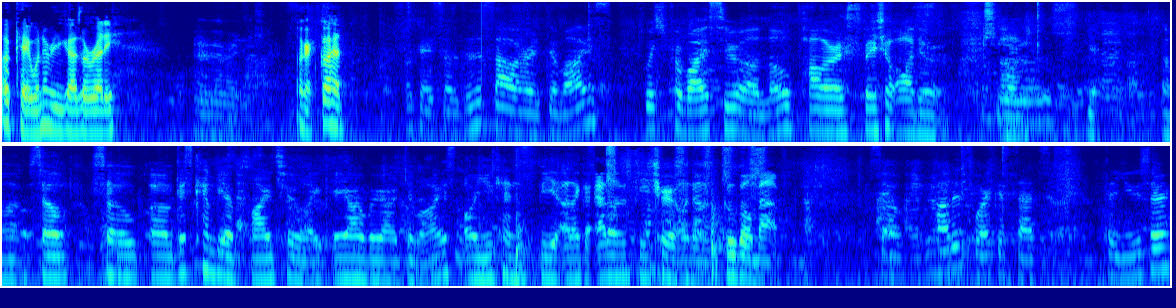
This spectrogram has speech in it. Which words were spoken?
Okay, whenever you guys are ready. Okay, go ahead. Okay, so this is our device which provides you a low power spatial audio. Um, yeah. Uh, so so uh, this can be applied to like AR VR device, or you can be uh, like an add-on feature on a Google Map. So how this works is that the user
